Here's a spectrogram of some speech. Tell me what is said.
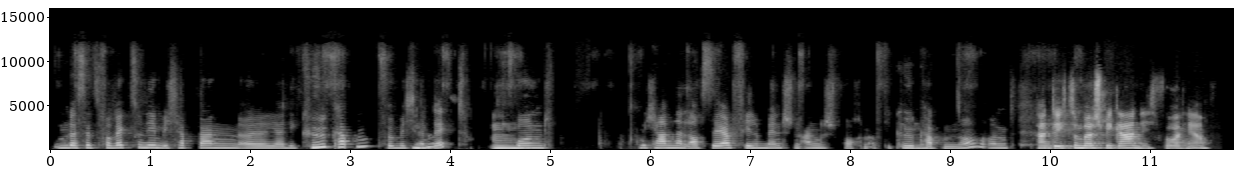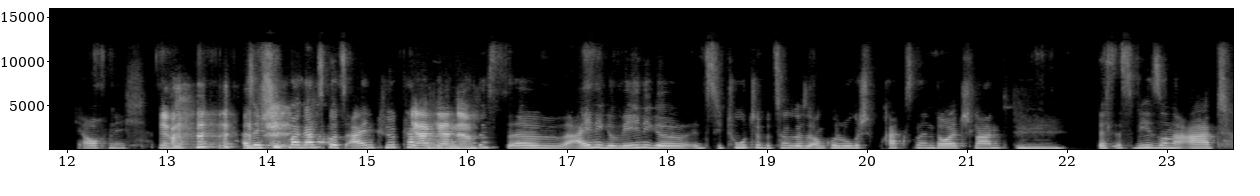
um das jetzt vorwegzunehmen, ich habe dann äh, ja die Kühlkappen für mich mhm. entdeckt. Mhm. Und mich haben dann auch sehr viele Menschen angesprochen auf die mhm. Kühlkappen. Mhm. Ne? Und Kannte ich zum Beispiel gar nicht vorher. Ich auch nicht. Ja. Also, also ich schiebe mal ganz kurz ein, Kühlkappen. Ja, gerne. Es äh, einige wenige Institute bzw. onkologische Praxen in Deutschland. Mhm. Das ist wie so eine Art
